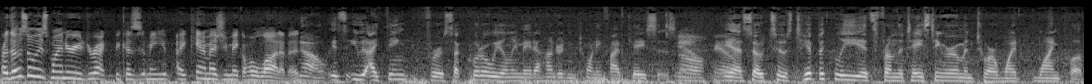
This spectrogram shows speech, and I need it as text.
are those always winery direct? Because I mean, you, I can't imagine you make a whole lot of it. No, it's. you- I think for Sakura we only made 125 cases. Oh, yeah. So, so typically it's from the tasting room into our wine, wine club.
